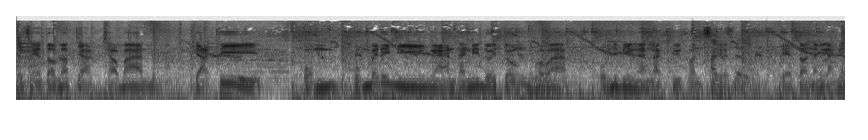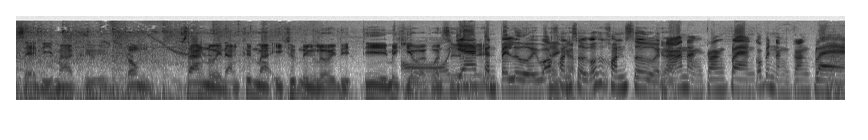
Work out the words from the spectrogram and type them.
กระแสตอบรับจากชาวบ้านจากที่ ผมผมไม่ได้มีงานทางนี้โดยตรง เพราะว่าผมจะมีงานหลักคือคอนเสิร์ตคอนเสิร์ตแต่ตอนหลังๆกระแสดีมากคือ ต้องสร้างหน่วยหนังขึ้นมาอีกชุดหนึ่งเลยดิที่ไม่เกี่ยวกับคอนเสิร์ตแยกเลยกันไปเลยว่าใช่ครับคอนเสิร์ตก็คือคอนเสิร์ตนะครับหนังกลางแปลงก็เป็นหนังกลางแปลง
